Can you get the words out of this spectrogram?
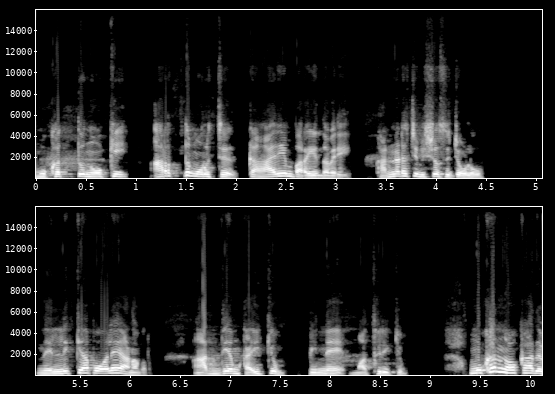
മുഖത്തു നോക്കി അർത്തു മുറിച്ച് കാര്യം പറയുന്നവരെ കണ്ണടച്ച് വിശ്വസിച്ചോളൂ. നെല്ലിക്ക പോലെയാണവർ. ആദ്യം കഴിക്കും പിന്നെ മധുരിക്കും. മുഖം നോക്കാതെ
